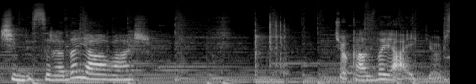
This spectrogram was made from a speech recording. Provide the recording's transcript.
Şimdi sırada yağ var. Çok az da yağ ekliyoruz.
